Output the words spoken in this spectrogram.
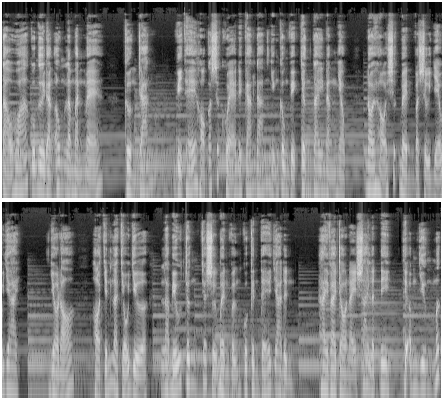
tạo hóa của người đàn ông là mạnh mẽ, cường tráng. Vì thế họ có sức khỏe để cán đáng những công việc chân tay nặng nhọc, đòi hỏi sức bền và sự dẻo dai. Do đó, họ chính là chỗ dựa là biểu trưng cho sự bền vững của kinh tế gia đình. Hai vai trò này sai lệch đi thì âm dương mất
